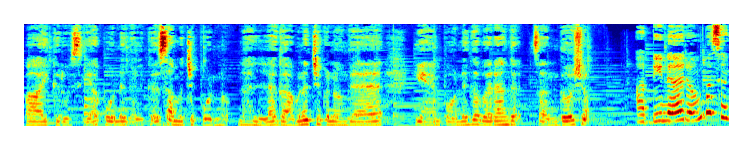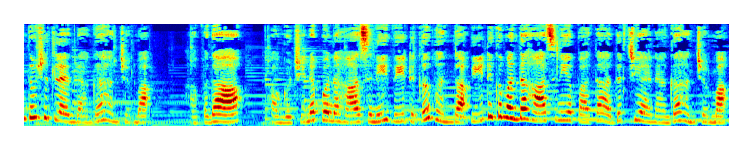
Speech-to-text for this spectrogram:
வாய்க்கு ருசியா பொண்ணுங்களுக்கு சமைச்சு போடணும். நல்லா கவனிச்சுக்கணுங்க. என் பொண்ணுங்க வராங்க. சந்தோஷம். அப்படின்னு ரொம்ப சந்தோஷத்துல இருந்தாங்க அஞ்சம்மா. அப்பதான் அவங்க சின்ன பொண்ணு ஹாசினி வீட்டுக்கு வந்தா. வீட்டுக்கு வந்த ஹாசினிய பார்த்து அதிர்ச்சி ஆனாங்க அஞ்சம்மா.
